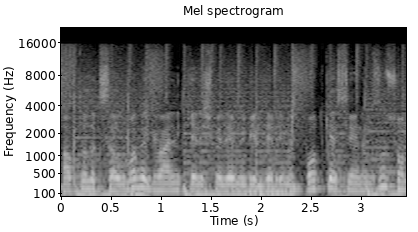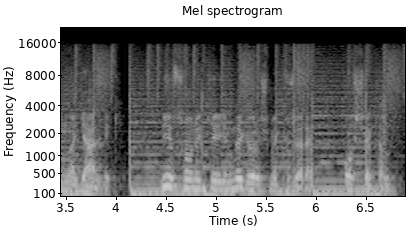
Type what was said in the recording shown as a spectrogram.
Haftalık savunma ve güvenlik gelişmelerini bildirdiğimiz podcast yayınımızın sonuna geldik. Bir sonraki yayında görüşmek üzere. Hoşçakalın.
